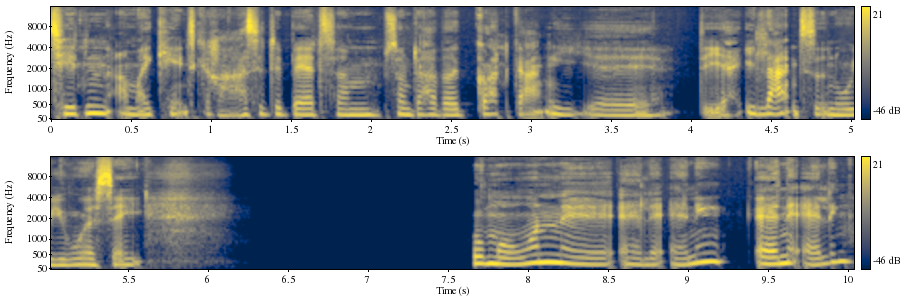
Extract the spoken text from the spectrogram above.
til den amerikanske racedebat, som, som der har været godt gang i, øh, det, ja, i lang tid nu i USA. Godmorgen, øh, Anne, Anning, Anne Alling.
